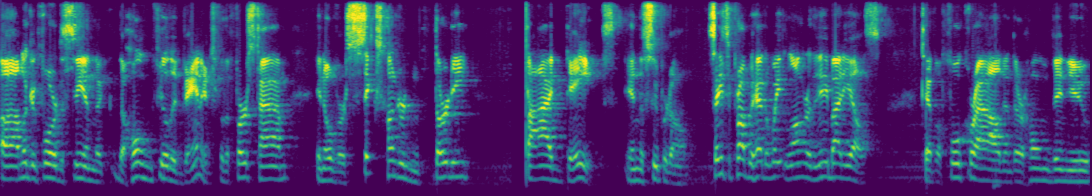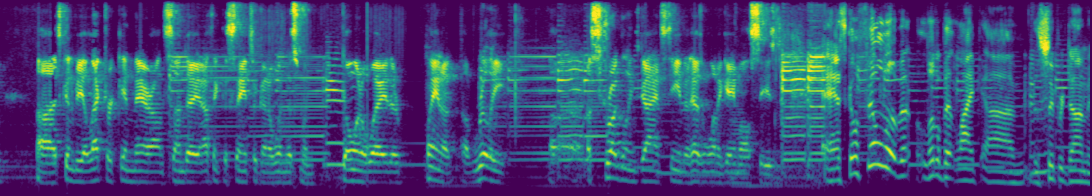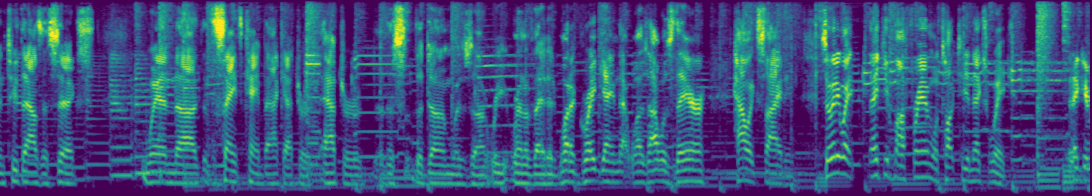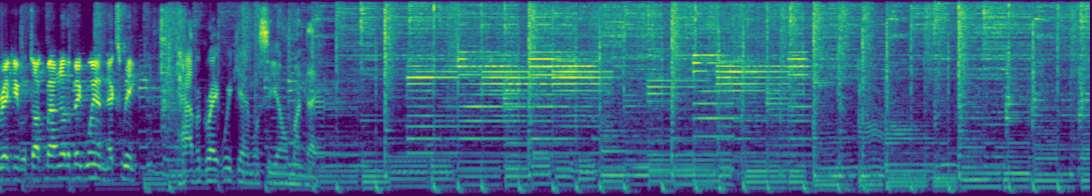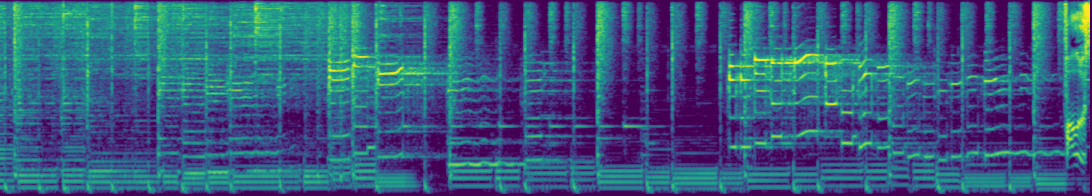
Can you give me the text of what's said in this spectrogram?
Uh, I'm looking forward to seeing the the home field advantage for the first time in over 635 days in the Superdome. Saints have probably had to wait longer than anybody else to have a full crowd in their home venue uh, it's going to be electric in there on Sunday, and I think the Saints are going to win this one going away. They're playing a, a really a struggling Giants team that hasn't won a game all season. And it's going to feel a little bit, a little bit like um, the Superdome in 2006 when uh, the Saints came back after after this, the dome was uh, re- renovated. What a great game that was! I was there. How exciting! So anyway, thank you, my friend. We'll talk to you next week. Thank you, Ricky. We'll talk about another big win next week. Have a great weekend. We'll see you on Monday.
